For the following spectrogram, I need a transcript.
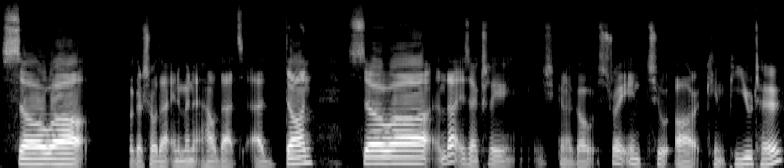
So uh, we're to show that in a minute how that's uh, done. So uh, and that is actually we're just to go straight into our computer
